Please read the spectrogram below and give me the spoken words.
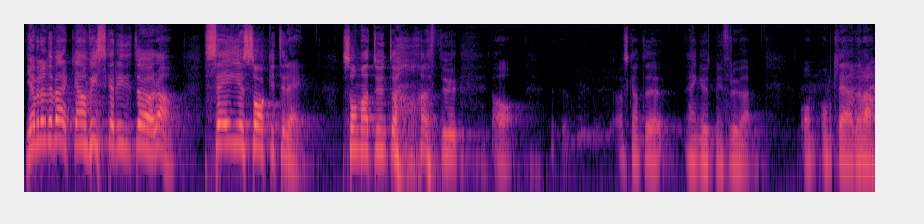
Djävulen är verklig, han viskar i ditt öra, säger saker till dig. Som att du inte har, du, ja, jag ska inte hänga ut min fru här, om, om kläderna.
